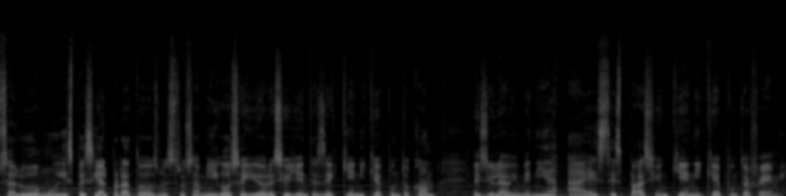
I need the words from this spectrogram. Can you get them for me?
Un saludo muy especial para todos nuestros amigos, seguidores y oyentes de quienique.com. Les doy la bienvenida a este espacio en quienique.fm.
